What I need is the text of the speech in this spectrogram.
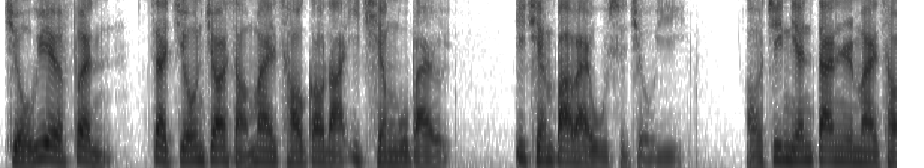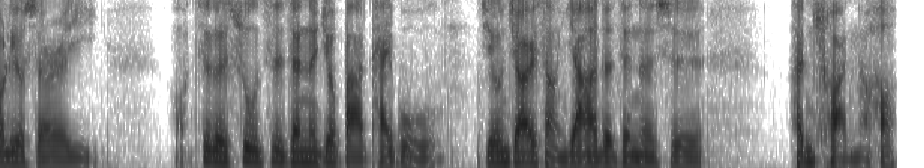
九月份在集中交易场卖超高达一千五百一千八百五十九亿，哦，今年单日卖超六十二亿，哦，这个数字真的就把台股集中交易场压的真的是很喘了哈。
